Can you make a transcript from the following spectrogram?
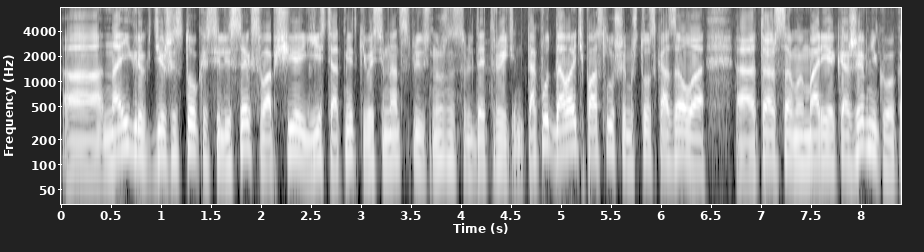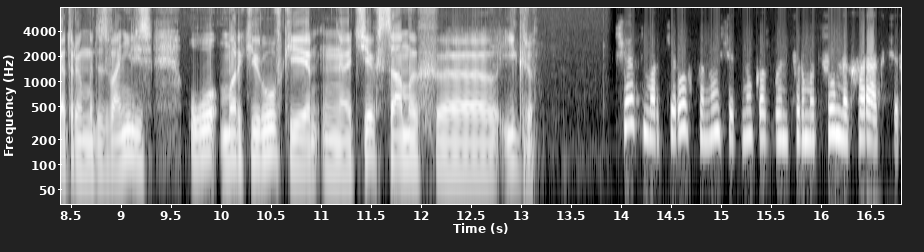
А, На играх, где жестокость или секс, вообще есть отметки 18+, нужно соблюдать рейтинг. Так вот, давайте послушаем, что сказала а, та же самая Мария Кожевникова, которой мы дозвонились, о маркировке тех самых э, игр. Сейчас маркировка носит, ну, как бы информационный характер.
